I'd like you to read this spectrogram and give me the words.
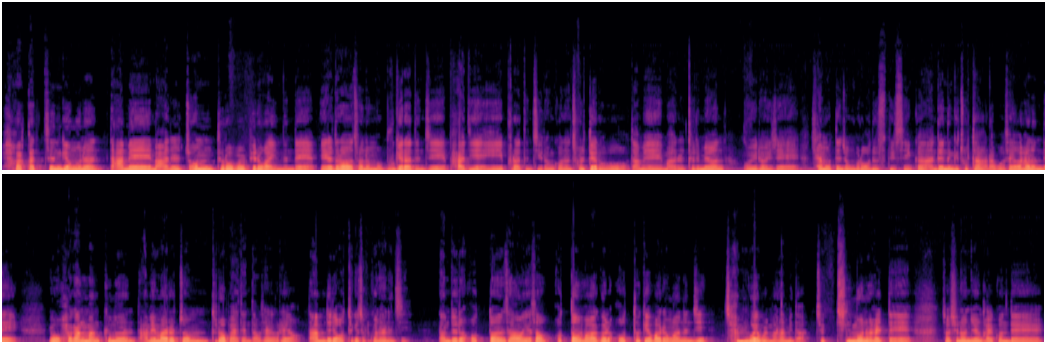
화각 같은 경우는 남의 말을 좀 들어볼 필요가 있는데 예를 들어 저는 뭐 무게라든지 바디의 AF라든지 이런 거는 절대로 남의 말을 들으면 오히려 이제 잘못된 정보를 얻을 수도 있으니까 안 되는 게 좋다라고 생각을 하는데 요 화각만큼은 남의 말을 좀 들어봐야 된다고 생각을 해요. 남들이 어떻게 접근하는지 남들은 어떤 상황에서 어떤 화각을 어떻게 활용하는지 참고해 볼 만합니다. 즉 질문을 할 때 저 신혼여행 갈 건데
